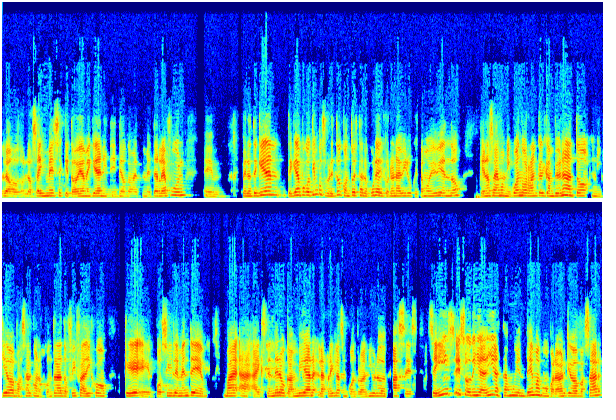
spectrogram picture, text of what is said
los, seis meses que todavía me quedan y, tengo que meterle a full, em, pero te, quedan, te queda poco tiempo, sobre todo con toda esta locura del coronavirus que estamos viviendo, que no sabemos ni cuándo arranca el campeonato, ni qué va a pasar con los contratos. FIFA dijo que eh, posiblemente va a, extender o cambiar las reglas en cuanto al libro de pases. ¿Seguís eso día a día? ¿Estás muy en tema como para ver qué va a pasar?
